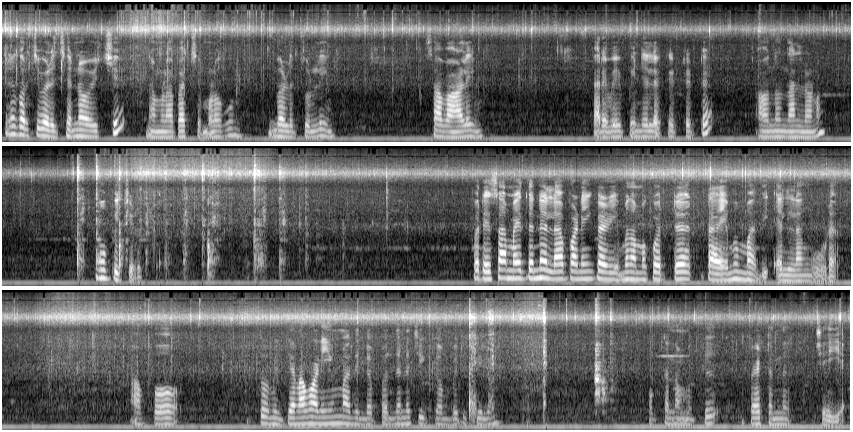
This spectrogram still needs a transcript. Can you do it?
പിന്നെ കുറച്ച് വെളിച്ചെണ്ണ ഒഴിച്ച് നമ്മൾ ആ പച്ചമുളകും വെളുത്തുള്ളിയും സവാളയും കറിവേപ്പിന്റെ ഇലയൊക്കെ ഇട്ടിട്ട് അതൊന്ന് നല്ലോണം മൂപ്പിച്ചെടുക്കുക. ഒരേ സമയത്ത് തന്നെ എല്ലാ പണിയും കഴിയുമ്പോൾ നമുക്ക് ഒറ്റ ടൈം മതി എല്ലാം കൂടെ. അപ്പോൾ തുമിക്കണ പണിയും അതിന്റെ ഒപ്പം തന്നെ ചിക്കൻ പൊരിക്കലും ഒക്കെ നമുക്ക് പെട്ടെന്ന് ചെയ്യാം.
